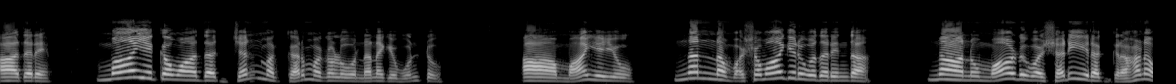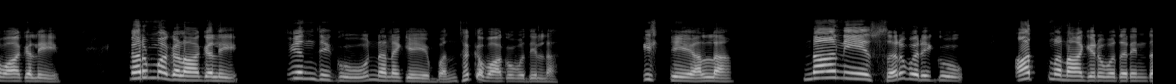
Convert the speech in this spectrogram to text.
ಆದರೆ ಮಾಯಕವಾದ ಜನ್ಮ ಕರ್ಮಗಳು ನನಗೆ ಉಂಟು. ಆ ಮಾಯೆಯು ನನ್ನ ವಶವಾಗಿರುವುದರಿಂದ ನಾನು ಮಾಡುವ ಶರೀರ ಗ್ರಹಣವಾಗಲಿ, ಕರ್ಮಗಳಾಗಲಿ ಎಂದಿಗೂ ನನಗೆ ಬಂಧಕವಾಗುವುದಿಲ್ಲ. ಇಷ್ಟೇ ಅಲ್ಲ, ನಾನೇ ಸರ್ವರಿಗೂ ಆತ್ಮನಾಗಿರುವುದರಿಂದ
